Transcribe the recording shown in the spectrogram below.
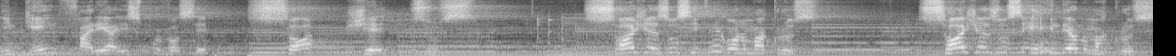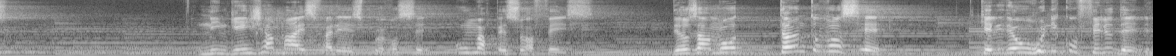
Ninguém faria isso por você. Só Jesus. Só Jesus se entregou numa cruz. Só Jesus se rendeu numa cruz. Ninguém jamais faria isso por você. Uma pessoa fez. Deus amou tanto você que Ele deu o único filho dele.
